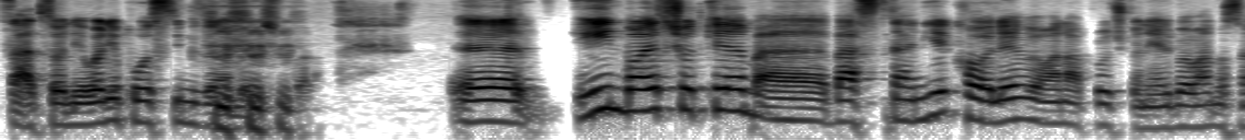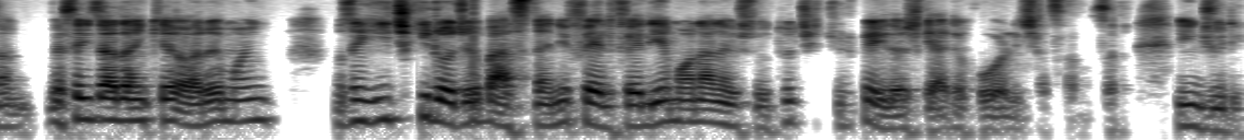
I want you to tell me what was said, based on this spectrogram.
صد سال یه بار یه پستی می‌ذارم این باعث شد که بستنی کاله به من اپروچ کنه یعنی به من مثلا مثلا زدن که آره ما این مثلا هیچ کی راجع بستنی فلفلی ما ننوشته تو چه جوری پیداش کردی خوردیش اصلا؟ مثلا اینجوری.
